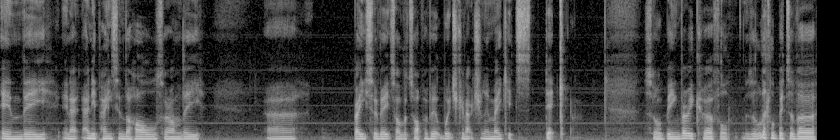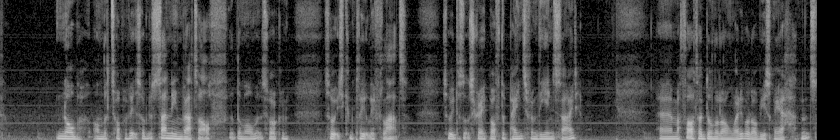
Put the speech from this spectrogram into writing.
in the in any paint in the holes or on the uh, base of it or the top of it, which can actually make it stick. So being very careful. There's a little bit of a knob on the top of it. So I'm just sanding that off at the moment so I can so it's completely flat so it doesn't scrape off the paint from the inside. Um, I thought I'd done it already but obviously I hadn't.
